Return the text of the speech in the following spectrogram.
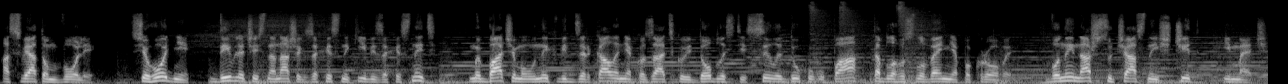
а святом волі. Сьогодні, дивлячись на наших захисників і захисниць, ми бачимо у них віддзеркалення козацької доблесті, сили духу УПА та благословення покрови. Вони наш сучасний щит і меч.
